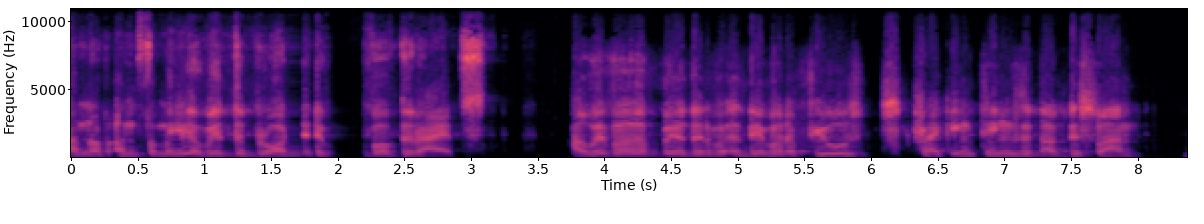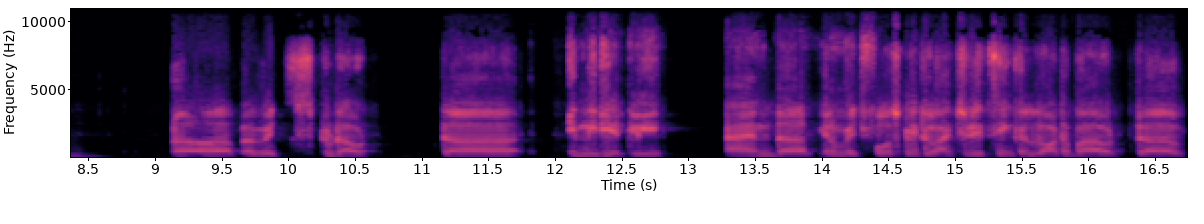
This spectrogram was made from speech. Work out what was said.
I'm not unfamiliar with the broad narrative of the riots. However, there there were, there were a few striking things about this one, uh, which stood out uh, immediately, and uh, you know, which forced me to actually think a lot about uh,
